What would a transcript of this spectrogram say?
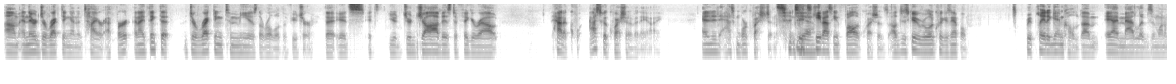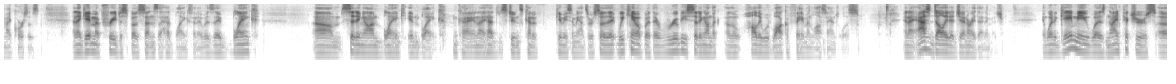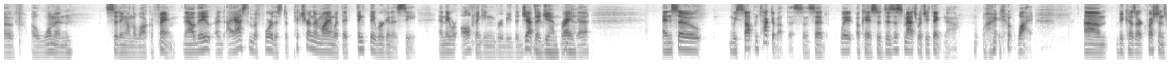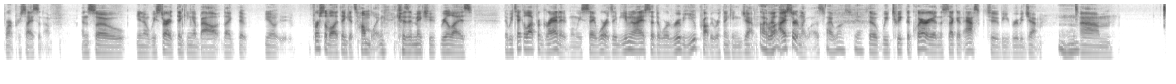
um, and they're directing an entire effort. And i think that directing to me is the role of the future that it's it's your, your job is to figure out how to qu- ask a question of an ai and then to ask more questions to, yeah. to keep asking follow-up questions. I'll just give you a real quick example we played a game called um, AI Mad Libs in one of my courses, and I gave him a predisposed sentence that had blanks, and it was a blank um, sitting on blank in blank. Okay, and I had students kind of give me some answers. So that we came up with a ruby sitting on the, on the Hollywood Walk of Fame in Los Angeles, and I asked DALL-E to generate that image, and what it gave me was nine pictures of a woman sitting on the Walk of Fame. Now they, I asked them before this to picture in their mind what they think they were going to see, and they were all thinking Ruby the gem. The gem, right? yeah. yeah. And so we stopped and talked about this and said, wait, okay, so does this match what you think now? Why? Um, because our questions weren't precise enough. And so, you know, we started thinking about like the, you know, first of all, I think it's humbling because it makes you realize that we take a lot for granted when we say words. Even I said the word Ruby, you probably were thinking gem. I was. I, I certainly was. I was, yeah. So we tweaked the query and the second ask to be Ruby gem. Mm-hmm. Um,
